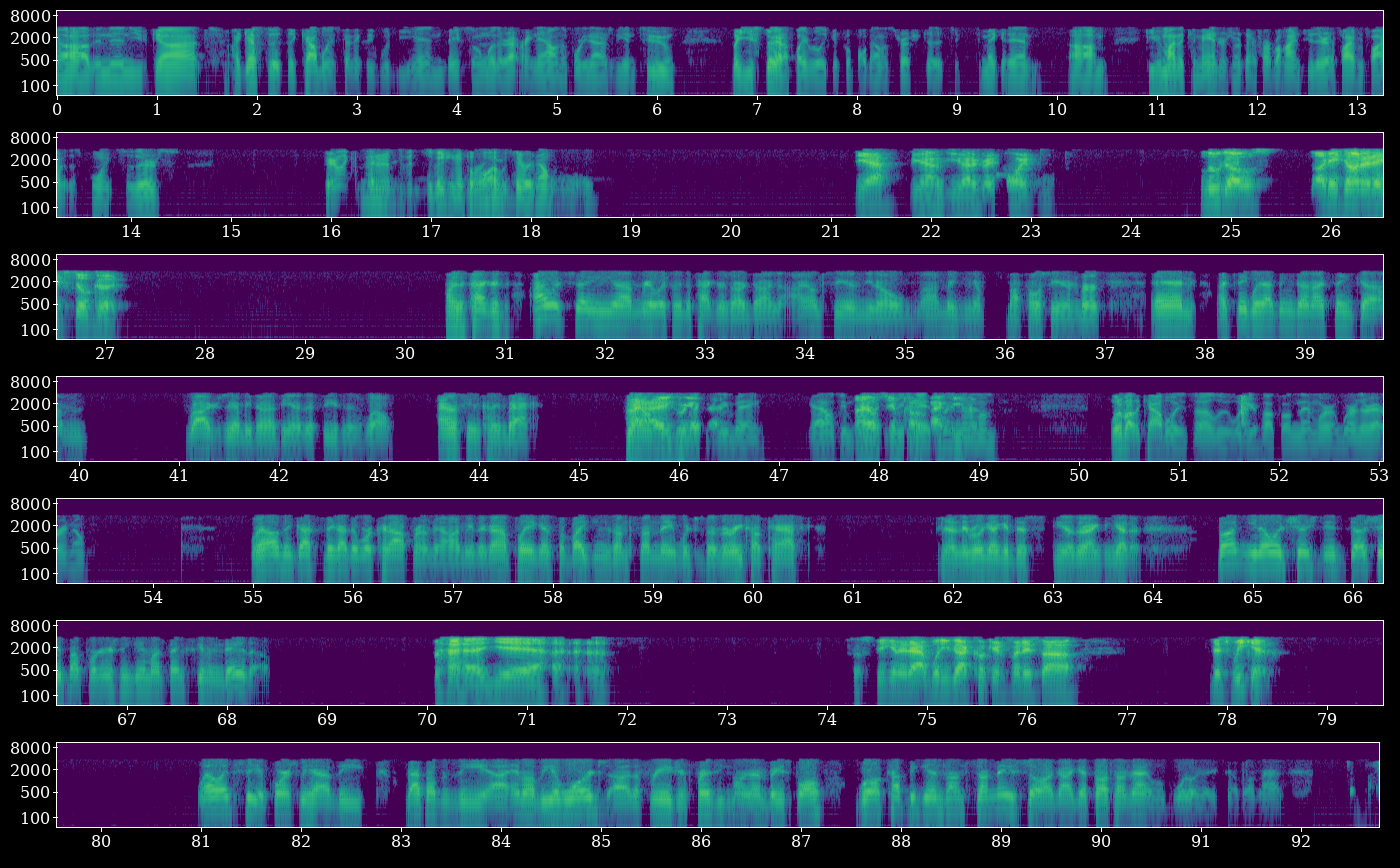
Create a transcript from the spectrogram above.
Uh, and then you've got, I guess the, the Cowboys technically would be in based on where they're at right now, and the 49ers would be in two but you still got to play really good football down the stretch to, to, to make it in. Um, keep in mind the Commanders aren't that far behind too. They're at five and five at this point, so there's fairly competitive division in football, I would say right now. Yeah, yeah, you got a great point. Ludos, are they done or are they still good? the Packers, I would say um, realistically the Packers are done. I don't see them, you know, uh, making a my postseason berth. And I think with that being done, I think um, Rodgers is going to be done at the end of the season as well. I don't see him coming back. Yeah, I, don't I see agree with back Green Bay. Yeah, I don't see him Coming back. I don't back see him coming back either. minimum. What about the Cowboys, uh, Lou? What are your thoughts on them? Where where they're at right now? Well, they got they got their work cut out for them now. I mean, they're going to play against the Vikings on Sunday, which is a very tough task. You know, they really got to get this, you know, their act together. But you know, it should it does shape up for an interesting game on Thanksgiving Day, though. yeah. so speaking of that, what do you got cooking for this uh this weekend? Well, let's see. Of course, we have the wrap up of the uh, MLB awards, uh, the free agent frenzy going on in baseball. World Cup begins on Sunday, so I gotta get thoughts on that. Oh, boy, I gotta get thoughts on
